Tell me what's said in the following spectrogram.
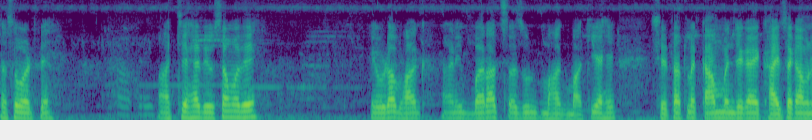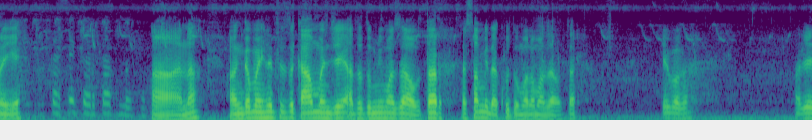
असं वाटते आजच्या ह्या दिवसामध्ये एवढा भाग आणि बराच अजून भाग बाकी आहे. शेतातलं काम म्हणजे काय? खायचं काम नाही आहे कसे करतात लोक? हां ना? अंगमेहनतीचं काम म्हणजे आता तुम्ही माझा अवतार कसा मी दाखवू तुम्हाला माझा अवतार? हे बघा. माझे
